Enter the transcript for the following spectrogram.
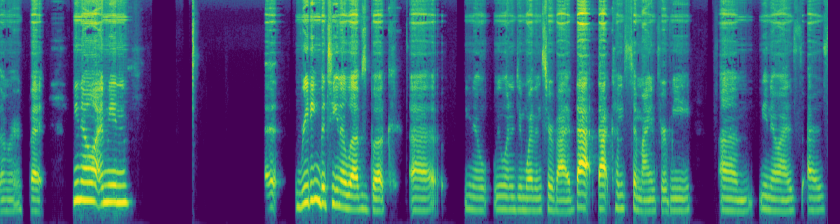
Summer. But you know, I mean, uh, reading Bettina Love's book uh, you know we want to do more than survive. That that comes to mind for me um, you know as as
